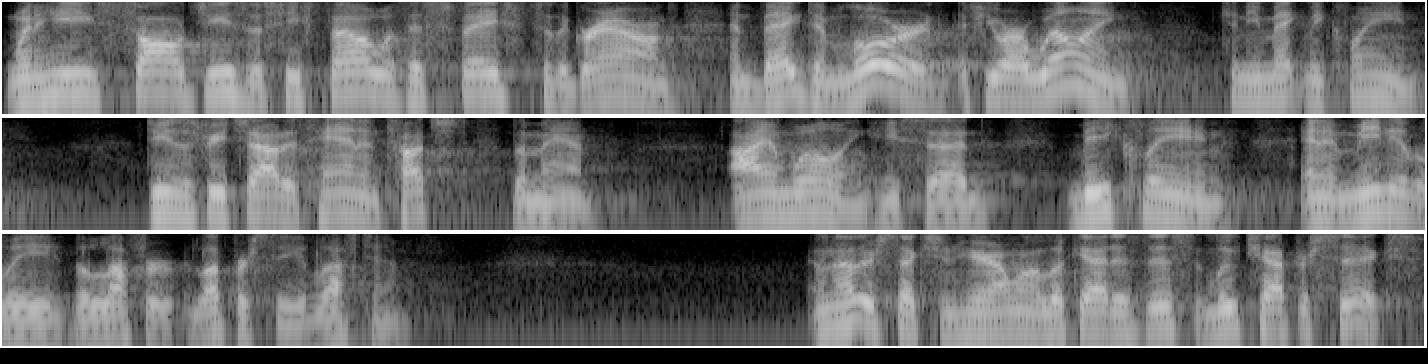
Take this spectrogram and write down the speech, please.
When he saw Jesus, he fell with his face to the ground and begged him, Lord, if you are willing, can you make me clean? Jesus reached out his hand and touched the man. I am willing, he said. Be clean and immediately the leper, leprosy left him. Another section here I want to look at is this Luke chapter 6.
